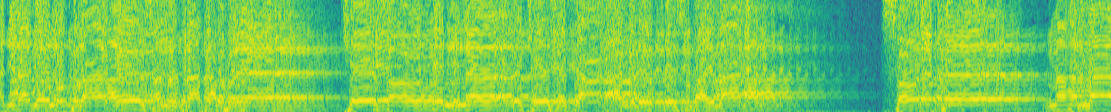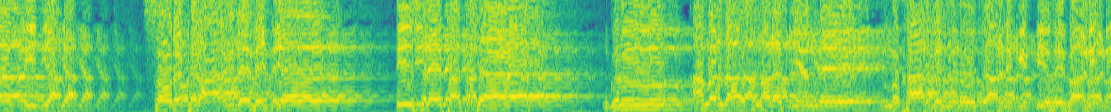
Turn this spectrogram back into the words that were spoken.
ਅੱਜ ਦਾ ਜੋ ਮੁੱਖ ਵਾਕ ਸਾਨੂੰ ਪ੍ਰਾਪਤ ਹੋਇਆ ਹੈ 603 ਅਤੇ 604 ਅੰਗ ਦੇ ਉੱਤੇ ਸੁਭਾਇਮਾਨ ਹੈ ਸੋਰਠ ਮਹੱਲਾ ਤੀਜਾ। ਸੋਰਠ ਰਾਗ ਦੇ ਵਿੱਚ ਤੀਸਰੇ ਪਾਤਸ਼ਾਹ ਗੁਰੂ ਅਮਰਦਾਸ ਮਹਾਰਾਜ ਜੀਆਂ ਦੇ ਮੁਖਾਰ ਬਿੰਦ ਤੋਂ ਉਚਾਰਨ ਕੀਤੀ ਹੋਈ ਬਾਣੀ।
